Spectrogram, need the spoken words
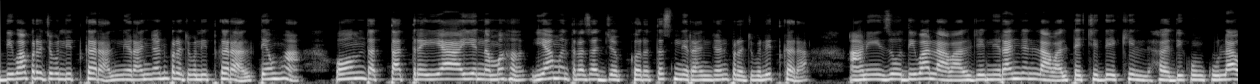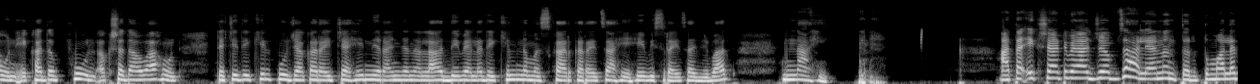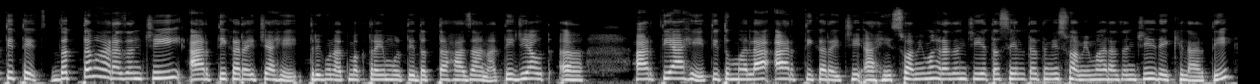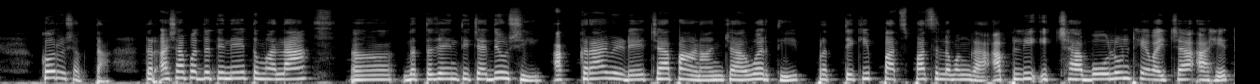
दिवा प्रज्वलित कराल निरांजन प्रज्वलित कराल तेव्हा ओम दत्तात्रेयाय नमः या मंत्राचा जप करतच निरांजन प्रज्वलित करा. आणि जो दिवा लावाल जे निरांजन लावाल त्याची देखील हळदी कुंकू लावून एखादं फूल अक्षदा वाहून त्याची देखील पूजा करायची आहे. निरांजनाला दिव्याला देखील नमस्कार करायचा आहे. हे विसरायचं अजिबात नाही. आता एकशे आठ वेळा जप झाल्यानंतर तुम्हाला तिथेच दत्त महाराजांची आरती करायची आहे. त्रिगुणात्मक त्रयमूर्ती दत्त हा जाना. ती जी अवत- आरती आहे ती तुम्हाला आरती करायची आहे. स्वामी महाराजांची येत असेल तर तुम्ही स्वामी महाराजांची देखील आरती करू शकता. तर अशा पद्धतीने तुम्हाला दत्तजयंतीच्या दत्त जयंतीच्या दिवशी अकरा विडेच्या पानांच्या वरती प्रत्येकी पाच पाच लवंगा आपली इच्छा बोलून ठेवायच्या आहेत.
